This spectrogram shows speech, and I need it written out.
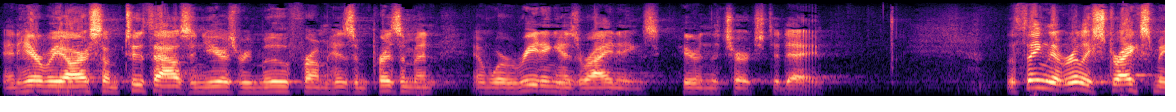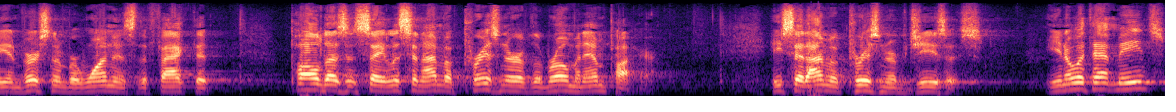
And here we are, some 2,000 years removed from his imprisonment, and we're reading his writings here in the church today. The thing that really strikes me in verse number one is the fact that Paul doesn't say, Listen, I'm a prisoner of the Roman Empire. He said, I'm a prisoner of Jesus. You know what that means?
